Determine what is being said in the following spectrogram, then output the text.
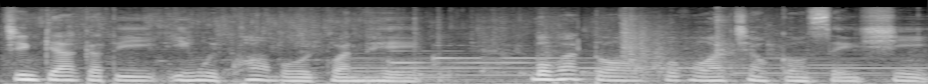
真惊家己因为看无的关系，无法度好好照顾先生。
